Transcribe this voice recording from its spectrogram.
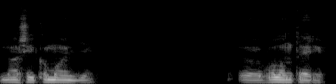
нашій команді е, волонтерів.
